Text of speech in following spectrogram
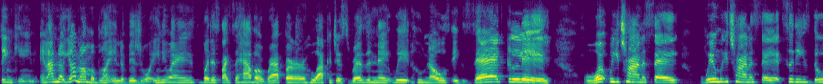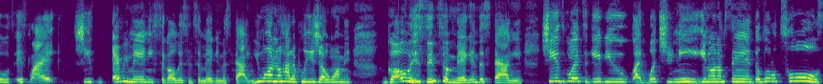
thinking. And I know y'all know I'm a blunt individual anyways, but it's like to have a rapper who I could just resonate with, who knows exactly what we trying to say, when we trying to say it to these dudes, it's like She's every man needs to go listen to Megan Thee Stallion. You want to know how to please your woman? Go listen to Megan Thee Stallion. She is going to give you like what you need. You know what I'm saying? The little tools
